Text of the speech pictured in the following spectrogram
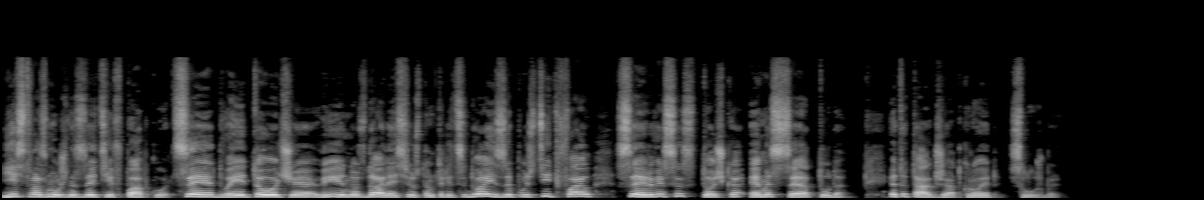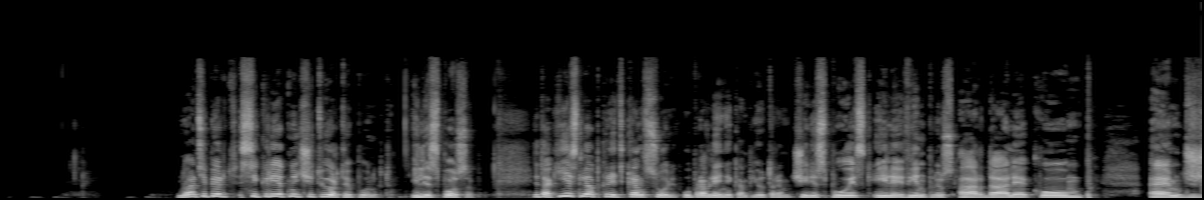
Есть возможность зайти в папку C, двоеточие, Windows, далее System32 и запустить файл services.msc оттуда. Это также откроет службы. Ну а теперь секретный четвертый пункт или способ. Итак, если открыть консоль управления компьютером через поиск или Win плюс R, далее comp mgmt.msc,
